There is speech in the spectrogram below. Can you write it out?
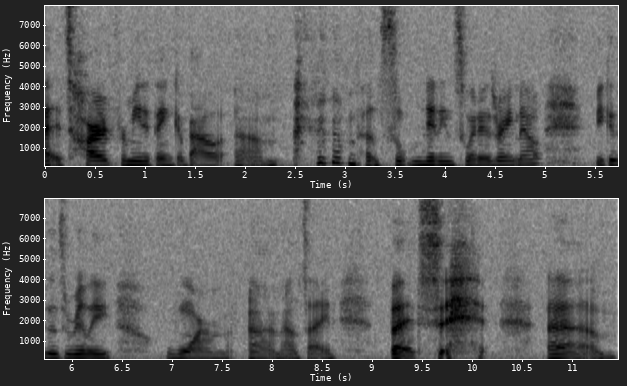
uh, it's hard for me to think about um, about knitting sweaters right now because it's really warm um, outside. But um,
